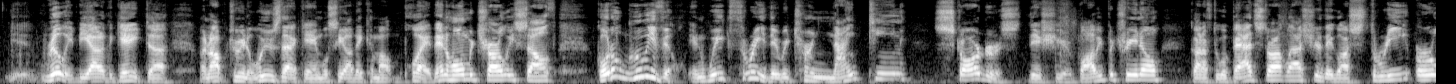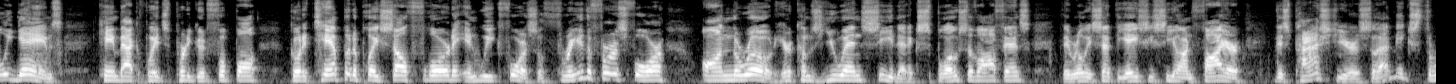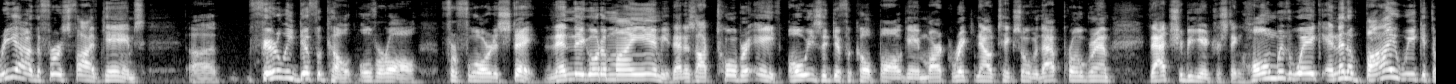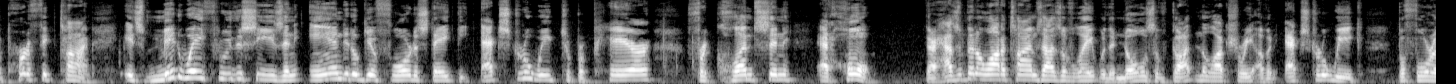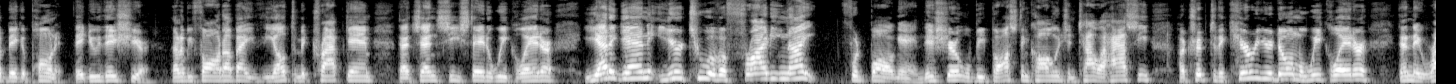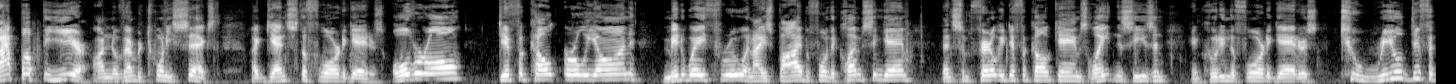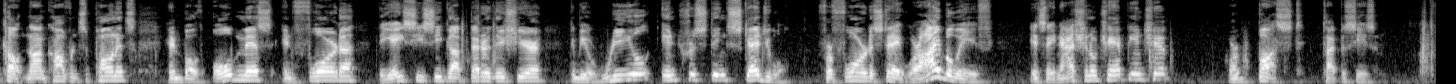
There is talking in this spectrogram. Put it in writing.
really be out of the gate uh, an opportunity to lose that game. We'll see how they come out and play. Then home with Charlie South. Go to Louisville in week three. They return 19 starters this year. Bobby Petrino got off to a bad start last year. They lost three early games came back and played some pretty good football. Go to Tampa to play South Florida in week four. So three of the first four on the road. Here comes UNC, that explosive offense. They really set the ACC on fire this past year. So that makes three out of the first five games uh, fairly difficult overall for Florida State. Then they go to Miami. That is October 8th. Always a difficult ball game. Mark Richt now takes over that program. That should be interesting. Home with Wake, and then a bye week at the perfect time. It's midway through the season, and it'll give Florida State the extra week to prepare for Clemson at home. There hasn't been a lot of times as of late where the Noles have gotten the luxury of an extra week before a big opponent. They do this year. That'll be followed up by the ultimate trap game. That's NC State a week later. Yet again, year two of a Friday night football game. This year it will be Boston College and Tallahassee, a trip to the Carrier Dome a week later. Then they wrap up the year on November 26th against the Florida Gators. Overall, difficult early on, midway through, a nice bye before the Clemson game. Then some fairly difficult games late in the season, including the Florida Gators. Two real difficult non conference opponents in both Ole Miss and Florida. The ACC got better this year. Going to be a real interesting schedule for Florida State, where I believe it's a national championship or bust type of season.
